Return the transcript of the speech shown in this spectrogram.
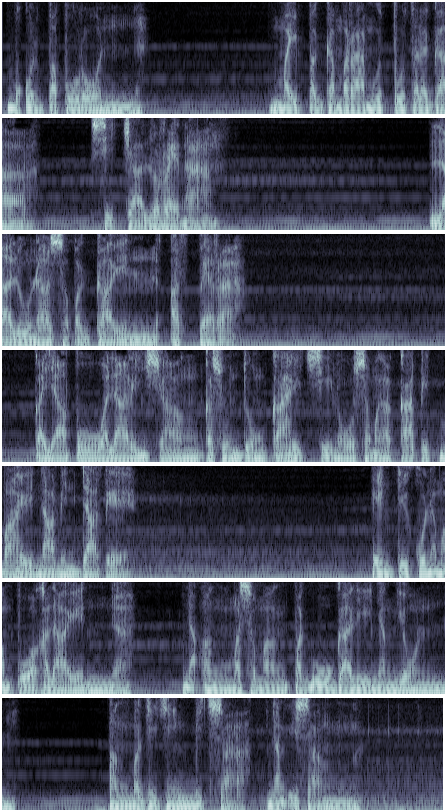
Bukod pa po ron, may pagkamaramot po talaga si Tia Lorena. Lalo na sa pagkain at pera. Kaya po wala rin siyang kasundong kahit sino sa mga kapitbahay namin dati. Hindi ko naman po akalain na ang masamang pag-uugali niyang yon ang magiging mitsa ng isang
